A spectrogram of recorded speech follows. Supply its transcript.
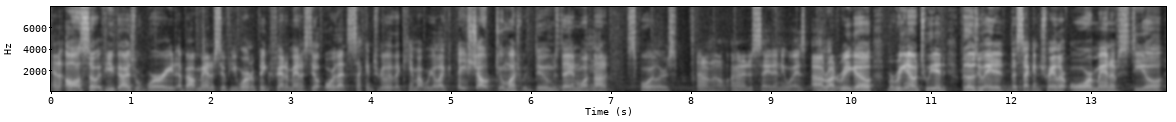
And also, if you guys were worried about Man of Steel, if you weren't a big fan of Man of Steel or that second trailer that came out where you're like, they showed too much with Doomsday and whatnot, spoilers. I don't know. I'm gonna just say it anyways. Uh, Rodrigo Marino tweeted, for those who hated the second trailer or Man of Steel,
